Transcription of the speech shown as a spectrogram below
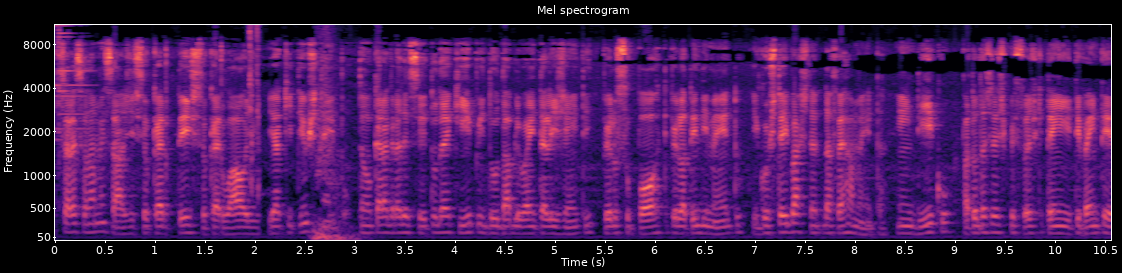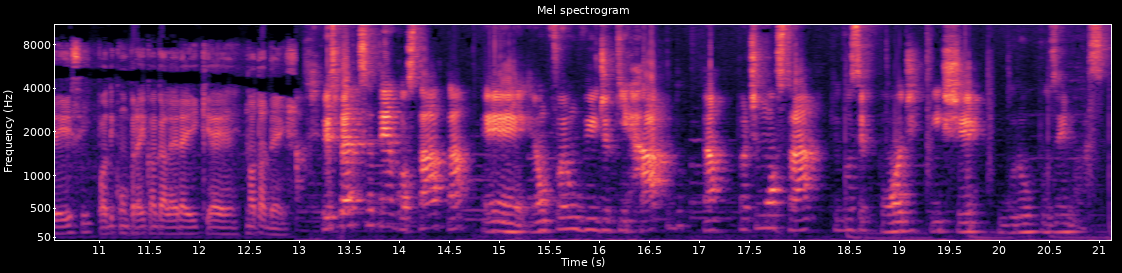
seleciono a mensagem, se eu quero texto, se eu quero áudio. E aqui tem os tempos. Então eu quero agradecer toda a equipe do WA Inteligente pelo suporte, pelo atendimento e gostei bastante da ferramenta. Indico para todas as pessoas que tem, tiver interesse, pode comprar aí com a galera aí que é nota 10. Eu espero que você tenha gostado, tá? É, é foi um vídeo aqui rápido, tá? Para te mostrar que você pode encher grupos em massa.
